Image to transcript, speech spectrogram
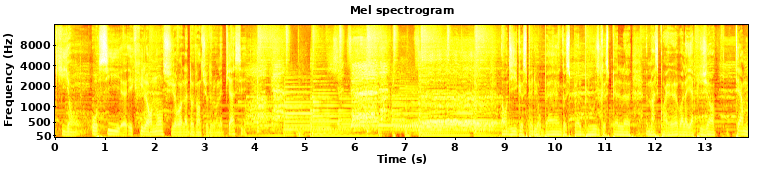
qui ont aussi euh, écrit leur nom sur la devanture de l'Olympia. On dit gospel urbain, gospel blues, gospel euh, choir, voilà, il y a plusieurs termes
